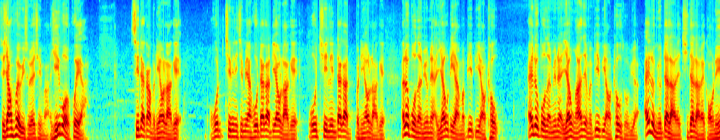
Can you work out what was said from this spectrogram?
စစ်ကြောင်းဖွဲ့ပြီဆိုတဲ့အချိန်မှာအရေးပေါ်ဖွဲ့ရစစ်တပ်ကဘယ်နှစ်ယောက်လာခဲ့ဟိုချင်းမင်းချင်းမဟိုတက်ကတယောက်လာခဲ့ဟိုချီလင်တက်ကဘယ်နှစ်ယောက်လာခဲ့အဲ့လိုပုံစံမျိုးနဲ့အယောက်တရာမပြည့်ပြည့်အောင်ထုတ်အဲ့လိုပုံစံမျိုးနဲ့အယောက်90မပြည့်ပြည့်အောင်ထုတ်ဆိုပြီးတော့အဲ့လိုမျိုးတက်လာတဲ့ခြိတက်လာတဲ့ကောင်တွေ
